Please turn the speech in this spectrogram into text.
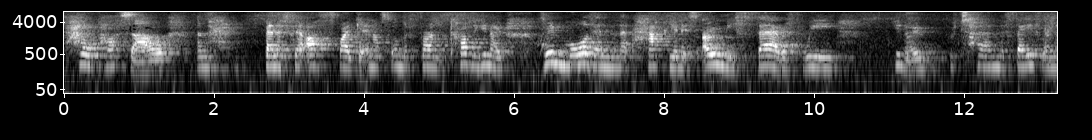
help us out and benefit us by getting us on the front cover, you know, we're more than happy and it's only fair if we, you know, return the favour and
